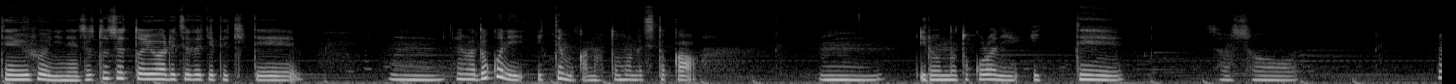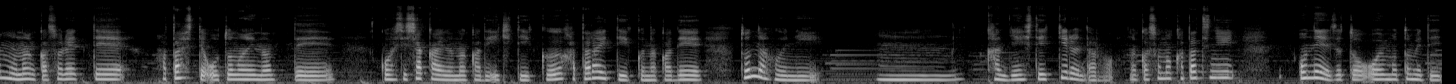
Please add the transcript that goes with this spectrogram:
ていう風にねずっとずっと言われ続けてきてうんそれはどこに行ってもかな友達とかうんいろんなところに行ってそうそう。でもなんかそれって果たして大人になってこうして社会の中で生きていく働いていく中でどんな風にうーん還元していけるんだろう。なんかその形にをねずっと追い求めて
